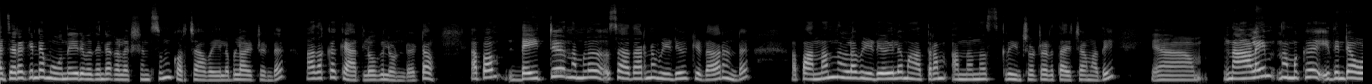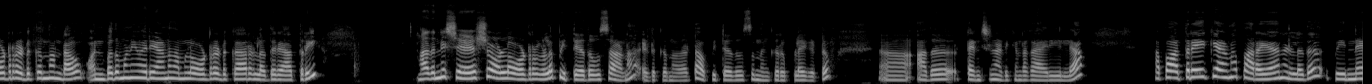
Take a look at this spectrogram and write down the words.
അജറക്കിന്റെ മൂന്ന് ഇരുപതിന്റെ കളക്ഷൻസും കുറച്ച് അവൈലബിൾ ആയിട്ടുണ്ട്. അതൊക്കെ കാറ്റലോഗിലുണ്ട് കേട്ടോ. അപ്പം ഡേറ്റ് നമ്മൾ സാധാരണ വീഡിയോയ്ക്ക് ഇടാറുണ്ട്. അപ്പം അന്നെന്നുള്ള വീഡിയോയിൽ മാത്രം അന്നന്ന് സ്ക്രീൻഷോട്ട് എടുത്ത് അയച്ചാൽ മതി. നാളെയും നമുക്ക് ഇതിന്റെ ഓർഡർ എടുക്കുന്നുണ്ടാവും. ഒൻപത് മണി വരെയാണ് നമ്മൾ ഓർഡർ എടുക്കാറുള്ളത് രാത്രി. അതിന് ശേഷമുള്ള ഓർഡറുകൾ പിറ്റേ ദിവസമാണ് എടുക്കുന്നത് കേട്ടോ. പിറ്റേ ദിവസം നിങ്ങൾക്ക് റിപ്ലൈ കിട്ടും. അത് ടെൻഷൻ അടിക്കേണ്ട കാര്യമില്ല. അപ്പോൾ അത്രയൊക്കെയാണ് പറയാനുള്ളത്. പിന്നെ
